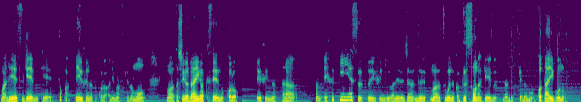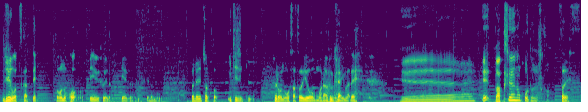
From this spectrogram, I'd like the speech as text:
まあ、レースゲーム系とかっていうふうなところありますけども、まあ、私が大学生の頃っていうふうになったら、あの FPS というふうに言われるジャンル、まあ、すごいなんか物騒なゲームなんですけども、5対5の銃を使ってどうのこうのっていうふうなゲームなんですけども、それでちょっと一時期、プロのお誘いをもらうぐらいまでへえ。え、学生の頃ですか？そうです。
